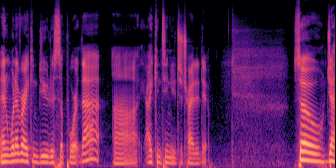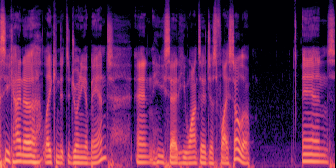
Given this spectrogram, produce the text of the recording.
and whatever I can do to support that, uh, I continue to try to do. So Jesse kind of likened it to joining a band, and he said he wanted to just fly solo, and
